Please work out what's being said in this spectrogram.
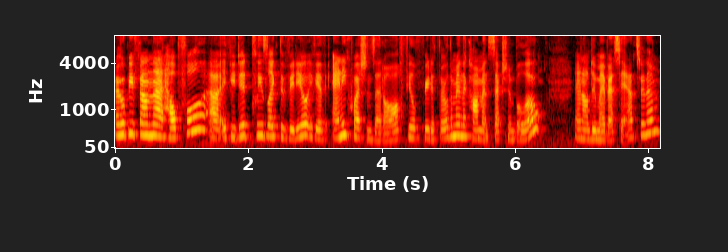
I hope you found that helpful. Uh, if you did, please like the video. If you have any questions at all, feel free to throw them in the comments section below and I'll do my best to answer them.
